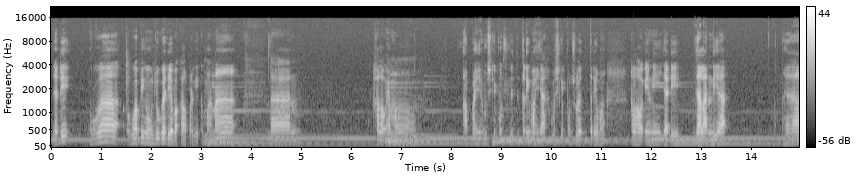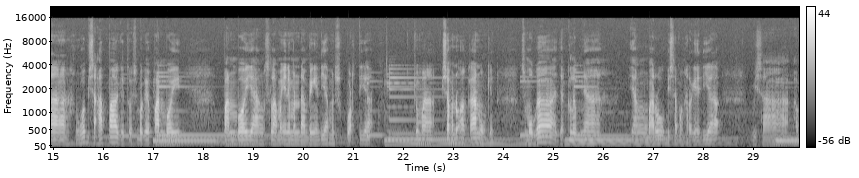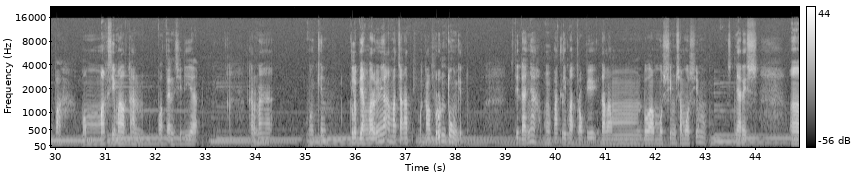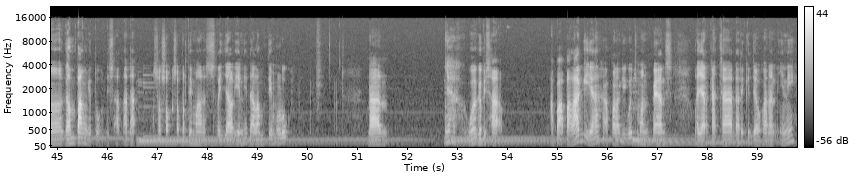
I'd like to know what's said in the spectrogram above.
Jadi gua gua bingung juga dia bakal pergi ke mana dan kalau emang apa ya meskipun sulit diterima ya meskipun sulit diterima kalau ini jadi jalan dia ya gue bisa apa gitu. Sebagai fanboy fanboy yang selama ini mendampingi dia mensupport dia cuma bisa mendoakan mungkin. Semoga aja klubnya yang baru bisa menghargai dia bisa apa memaksimalkan potensi dia. Karena mungkin klub yang baru ini amat sangat bakal beruntung gitu. Setidaknya 4-5 trofi dalam dua musim semusim nyaris uh, gampang gitu di saat ada sosok seperti Mas Rizal ini dalam tim lu gitu. dan ya gue gak bisa apa-apa lagi ya. Apalagi gue cuman fans layar kaca dari kejauhanan ini.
